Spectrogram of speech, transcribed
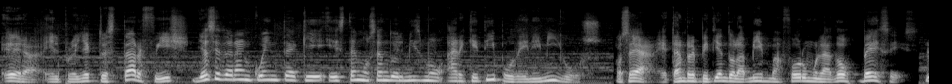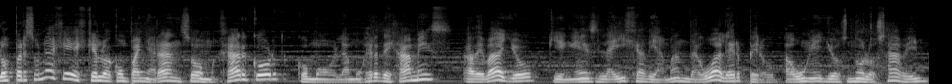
era el Proyecto Starfish, ya se darán cuenta que están usando el mismo arquetipo de enemigos. O sea, están repitiendo la misma fórmula dos veces. Los personajes que lo acompañarán son Hardcore, como la mujer de James, Adebayo, quien es la hija de Amanda Waller, pero aún ellos no lo saben,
